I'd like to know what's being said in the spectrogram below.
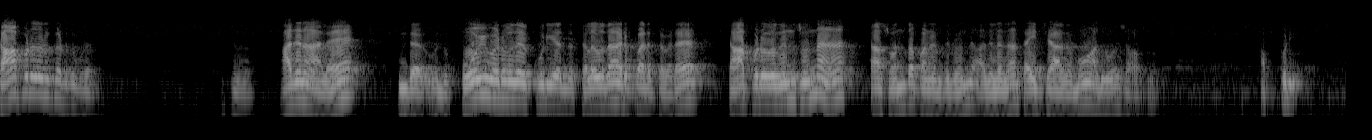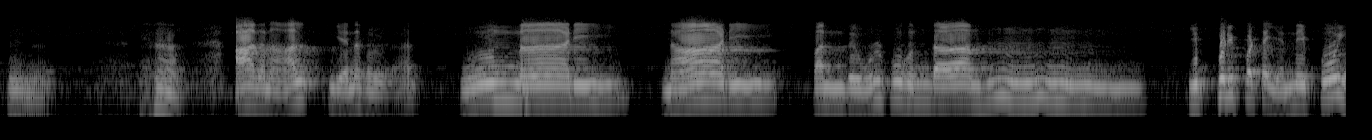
சாப்பிடுவதற்கு எடுத்துக்கூடாது அதனால இந்த போய் வருவதற்குரிய அந்த செலவு தான் இருப்பாரே தவிர சாப்பிடுவதுன்னு சொன்னா நான் சொந்த பணம் எடுத்துட்டு வந்து அதுல தான் தயிர் சாதமோ அதுவோ சாப்பிடும் அப்படி அதனால் இங்க என்ன சொல்கிறார் ஊன் நாடி நாடி வந்து உள்புகுந்தான் ம். இப்படிப்பட்ட என்னை போய்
